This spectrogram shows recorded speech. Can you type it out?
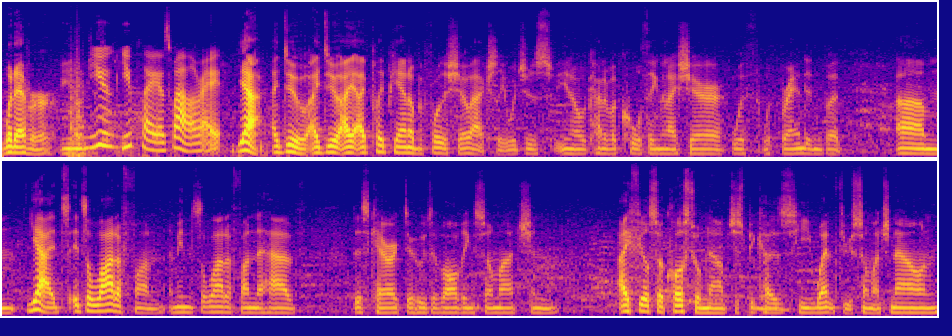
whatever you know. You you play as well, right? Yeah, I do. I do. I, I play piano before the show actually, which is you know kind of a cool thing that I share with with Brandon. But um, yeah, it's it's a lot of fun. I mean, it's a lot of fun to have this character who's evolving so much and. I feel so close to him now just because he went through so much now, and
